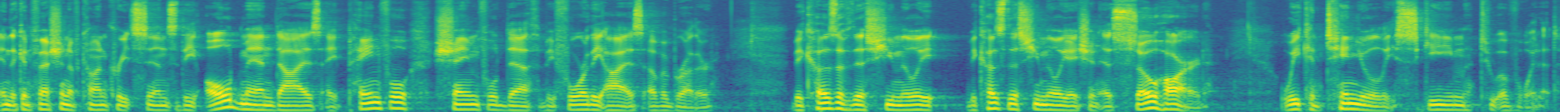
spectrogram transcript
in the confession of concrete sins, the old man dies a painful, shameful death before the eyes of a brother. Because of this humili- because this humiliation is so hard, we continually scheme to avoid it.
